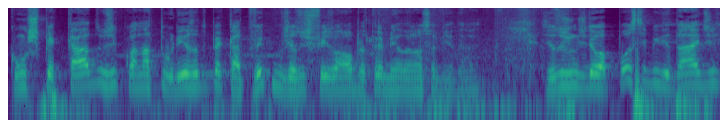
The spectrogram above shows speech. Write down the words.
com os pecados e com a natureza do pecado. Vê como Jesus fez uma obra tremenda na nossa vida, né? Jesus nos deu a possibilidade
